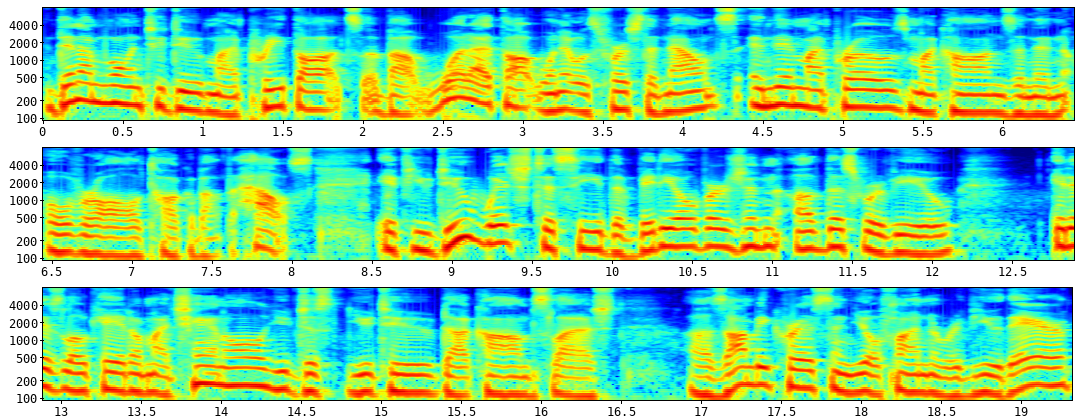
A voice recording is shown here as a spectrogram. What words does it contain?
then I'm going to do my pre thoughts about what I thought when it was first announced, and then my pros, my cons, and then overall talk about the house. If you do wish to see the video version of this review, it is located on my channel. You just youtube.com slash uh, zombie chris and you'll find the review there.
